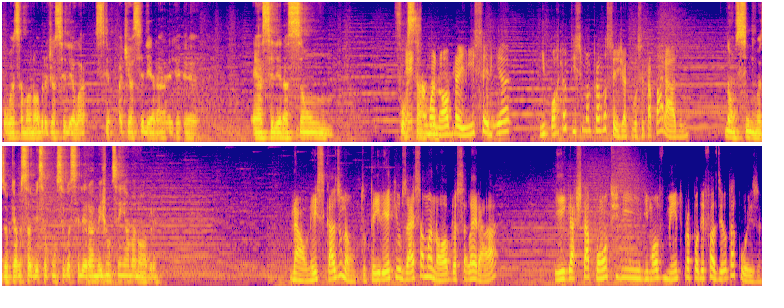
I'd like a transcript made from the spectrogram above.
Ou essa manobra de acelerar, de acelerar é, é aceleração forçada? Essa manobra aí seria importantíssima para você, já que você tá parado, né? Não, sim, mas eu quero saber se eu consigo acelerar mesmo sem a manobra. Não, nesse caso não. Tu teria que usar essa manobra, acelerar e gastar pontos de, de movimento para poder fazer outra coisa.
